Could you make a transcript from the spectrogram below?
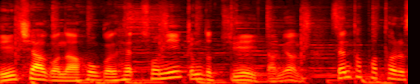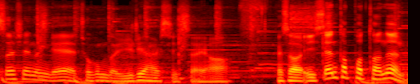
일치하거나 혹은 헤- 손이 좀 더 뒤에 있다면 센터 퍼터를 쓰시는 게 조금 더 유리할 수 있어요. 그래서 이 센터 퍼터는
